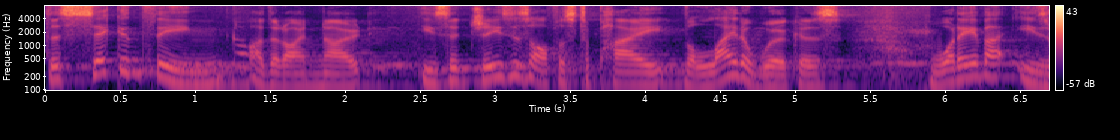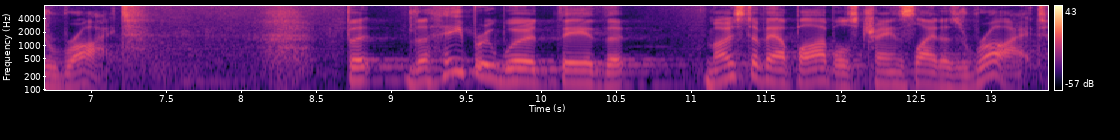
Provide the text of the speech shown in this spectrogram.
The second thing that I note is that Jesus offers to pay the later workers whatever is right. But the Hebrew word there that most of our Bibles translate as right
